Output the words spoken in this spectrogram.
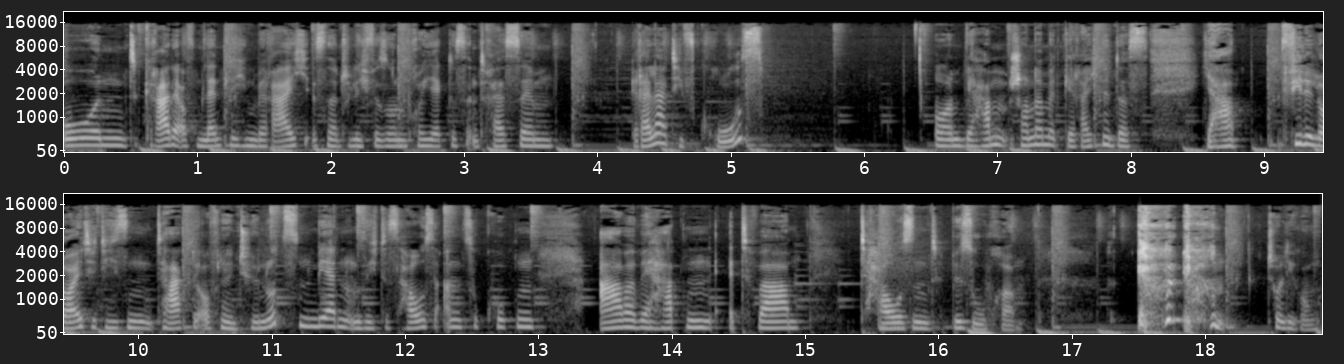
Und gerade auf dem ländlichen Bereich ist natürlich für so ein Projekt das Interesse relativ groß. Und wir haben schon damit gerechnet, dass ja viele Leute diesen Tag der offenen Tür nutzen werden, um sich das Haus anzugucken. Aber wir hatten etwa 1000 Besucher. Entschuldigung.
